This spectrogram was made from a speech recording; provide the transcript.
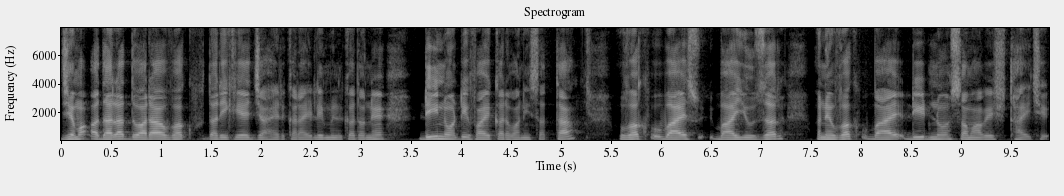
જેમાં અદાલત દ્વારા વકફ તરીકે જાહેર કરાયેલી મિલકતોને ડીનોટિફાય કરવાની સત્તા વકફ બાય બાય યુઝર અને વકફ બાય ડીડનો સમાવેશ થાય છે.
